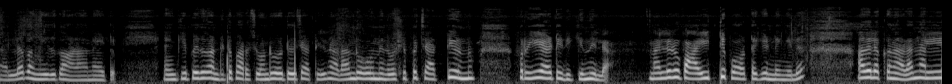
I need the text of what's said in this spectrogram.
നല്ല ഭംഗി ഇത് കാണാനായിട്ട്. എനിക്കിപ്പോൾ ഇത് കണ്ടിട്ട് പറിച്ചുകൊണ്ട് പോയിട്ട് ചട്ടിയിൽ നടാൻ തോന്നുന്നില്ല. പക്ഷെ ഇപ്പോൾ ചട്ടിയൊന്നും ഫ്രീ ആയിട്ട് ഇരിക്കുന്നില്ല. നല്ലൊരു വൈറ്റ് പോട്ടൊക്കെ ഉണ്ടെങ്കിൽ അതിലൊക്കെ നടാൻ നല്ല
